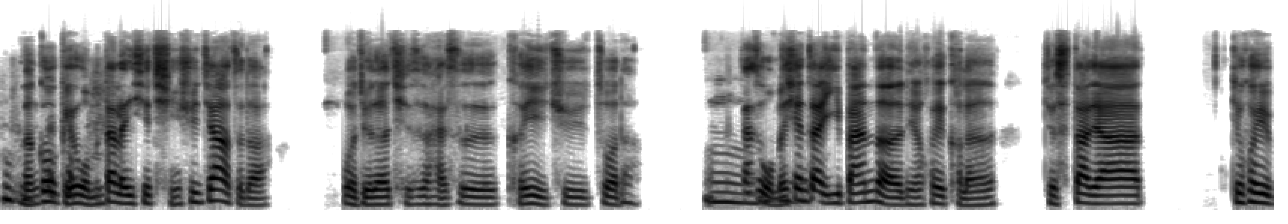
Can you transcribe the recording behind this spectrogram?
能够给我们带来一些情绪价值的，我觉得其实还是可以去做的。嗯，但是我们现在一般的年会可能就是大家就会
